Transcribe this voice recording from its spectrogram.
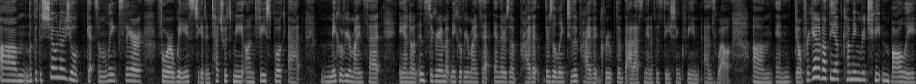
um, look at the show notes, you'll get some links there for ways to get in touch with me on Facebook at Makeover Your Mindset and on Instagram at Makeover Your Mindset. And there's a private, there's a link to the private group, the Badass Manifestation Queen, as well. Um, and don't forget about the upcoming retreat in Bali.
